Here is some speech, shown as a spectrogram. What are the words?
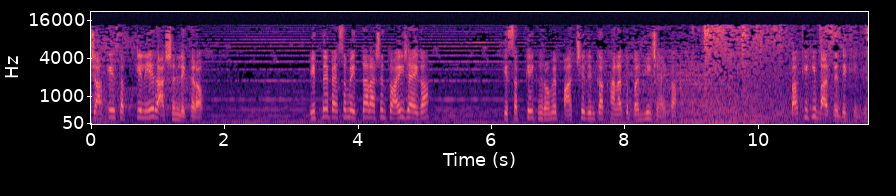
जाके सबके लिए राशन लेकर आओ। इतने पैसों में इतना राशन तो आ ही जाएगा कि सबके घरों में पाँच छह दिन का खाना तो बन ही जाएगा। बाकी की बाद में देखेंगे।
